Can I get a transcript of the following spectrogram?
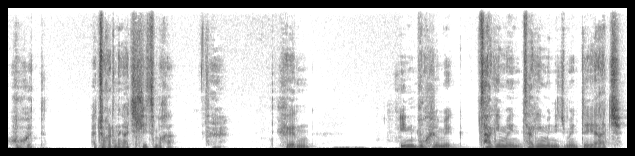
хүүхэд хажуугаар нэг ажил хийсэн байхаа. Тэ. Тэгэхээр энэ бүх юмыг цагийн цагийн менежментээ яаж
